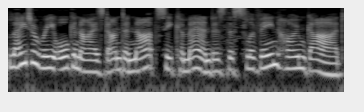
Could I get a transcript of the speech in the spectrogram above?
later reorganized under Nazi command as the Slovene Home Guard.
